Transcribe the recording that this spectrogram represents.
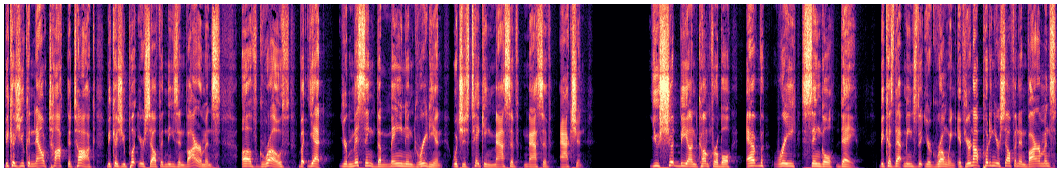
because you can now talk the talk because you put yourself in these environments of growth, but yet you're missing the main ingredient, which is taking massive, massive action. You should be uncomfortable every single day because that means that you're growing. If you're not putting yourself in environments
